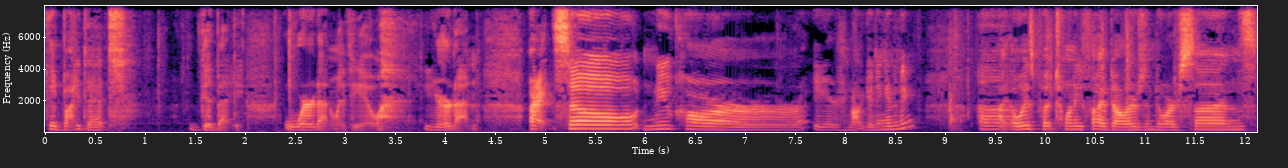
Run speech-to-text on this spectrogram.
goodbye debt. Goodbye we're done with you. You're done. All right, so new car, you're not getting anything. Uh, I always put $25 into our son's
